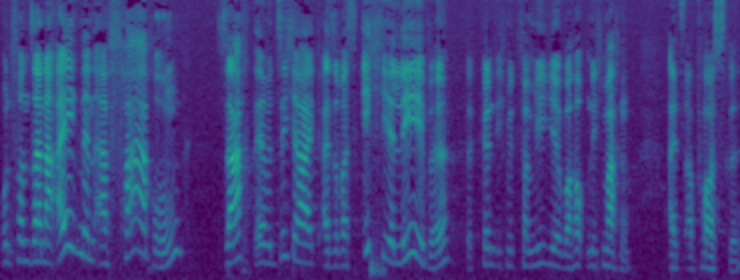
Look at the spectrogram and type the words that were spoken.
Und von seiner eigenen Erfahrung sagt er mit Sicherheit, also was ich hier lebe, das könnte ich mit Familie überhaupt nicht machen als Apostel.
